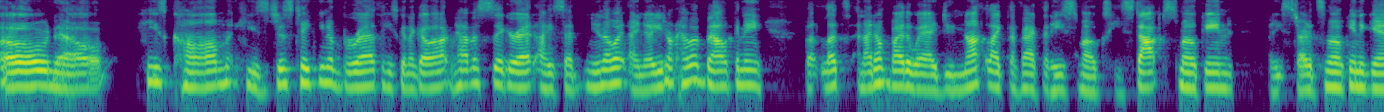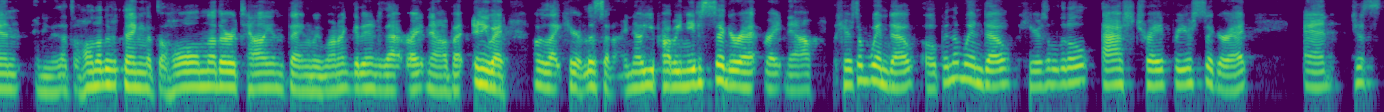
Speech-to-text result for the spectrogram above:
oh no, he's calm. He's just taking a breath. He's going to go out and have a cigarette. I said, you know what? I know you don't have a balcony, but let's, and I don't, by the way, I do not like the fact that he smokes. He stopped smoking but he started smoking again. Anyway, that's a whole nother thing. That's a whole nother Italian thing. We want to get into that right now. But anyway, I was like, here, listen, I know you probably need a cigarette right now. Here's a window. Open the window. Here's a little ashtray for your cigarette. And just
